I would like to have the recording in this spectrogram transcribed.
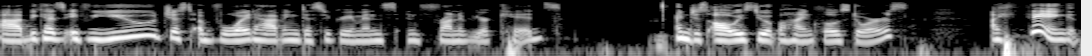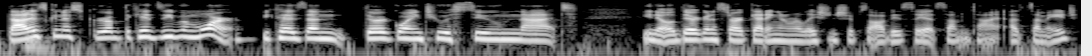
Uh, because if you just avoid having disagreements in front of your kids and just always do it behind closed doors, I think that is going to screw up the kids even more because then they're going to assume that, you know, they're going to start getting in relationships obviously at some time at some age,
